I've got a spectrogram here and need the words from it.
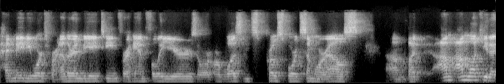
had maybe worked for another NBA team for a handful of years or, or was in pro sports somewhere else. Um, but I'm, I'm lucky that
